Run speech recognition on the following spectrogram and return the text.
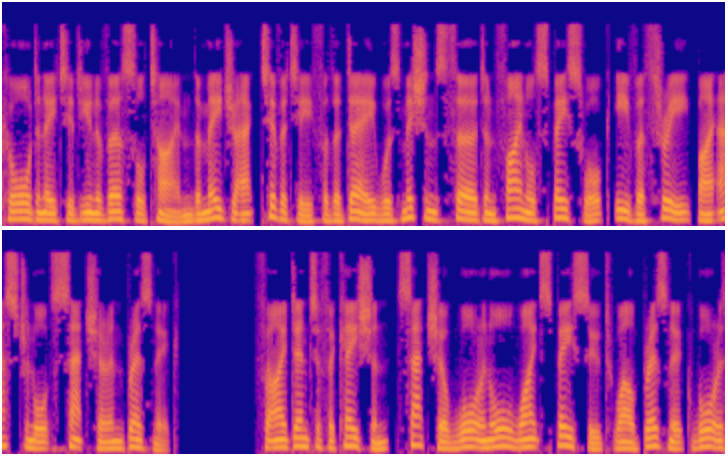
Coordinated Universal Time The major activity for the day was mission's third and final spacewalk EVA 3 by astronauts Satcher and Bresnik. For identification, Satcher wore an all-white spacesuit while Bresnik wore a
